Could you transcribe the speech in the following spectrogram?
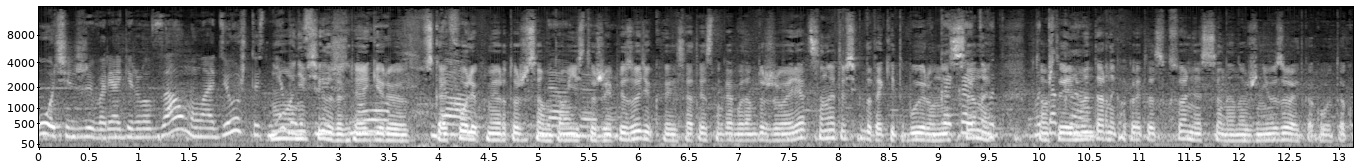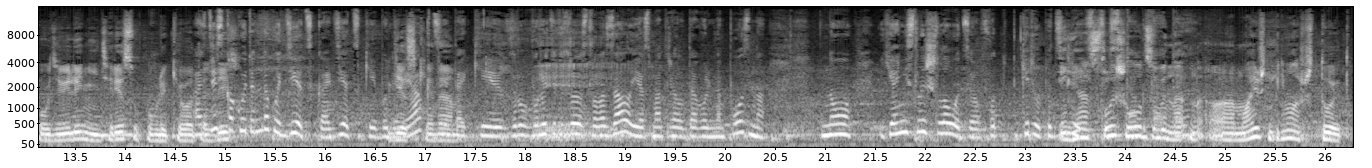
Очень живо реагировал зал, молодежь, то есть не Ну, они смешно. всегда так реагируют. В Skyfall, да. к примеру, то же самое, да, там есть да, тоже да. эпизодик, и, соответственно, как бы там тоже живая реакция, но это всегда такие табуированные сцены, вот, потому вот что такая... элементарно какая-то сексуальная сцена, она уже не вызывает какого-то такого удивления, интереса у публики. Вот, а, а здесь, здесь какой-то, ну, такой детское, детские были детские, реакции, да. такие, вроде взрослого зала я смотрела довольно поздно, но я не слышала отзывов. Вот, Кирилл, поделись. Я слышал отзывы, да? на, на, молодежь не понимала, что это.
